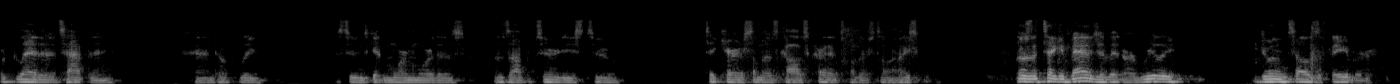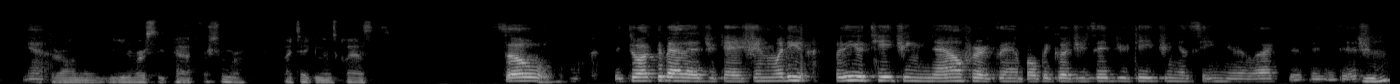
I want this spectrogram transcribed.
we're glad that it's happening, and hopefully students get more and more of those those opportunities to take care of some of those college credits while they're still in high school. Those that take advantage of it are really doing themselves a favor. Yeah. They're on the, the university path for sure by taking those classes. So we talked about education. What do you what are you teaching now, for example? Because you said you're teaching a senior elective in addition. Mhm.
